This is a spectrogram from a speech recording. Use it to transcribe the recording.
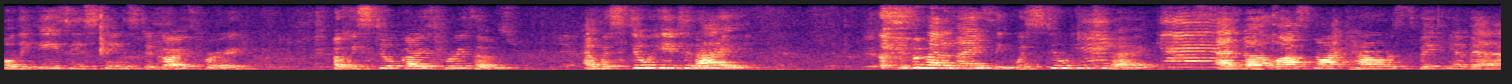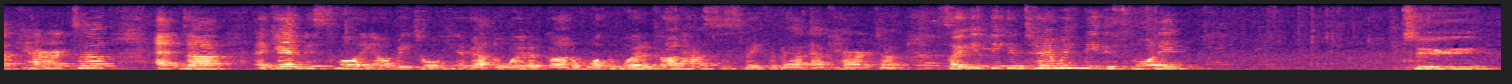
or the easiest things to go through, but we still go through them. And we're still here today. Isn't that amazing? We're still here today. And uh, last night, Carol was speaking about our character. And uh, again, this morning, I'll be talking about the Word of God and what the Word of God has to speak about our character. So if you can turn with me this morning to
